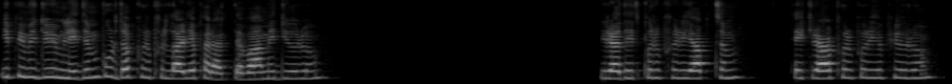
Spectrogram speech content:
İpimi düğümledim. Burada pırpırlar yaparak devam ediyorum. Bir adet pırpır yaptım. Tekrar pırpır yapıyorum.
